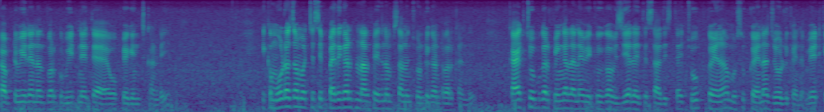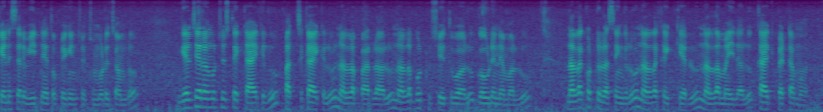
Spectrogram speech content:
కాబట్టి వీలైనంత వరకు వీటిని అయితే ఉపయోగించకండి. ఇక మూడో జామ్ వచ్చేసి పది గంటల నలభై ఐదు నిమిషాల నుంచి ఒంటి గంట వరకు అండి. కాకి చూపు గల పింగల్ అనేవి ఎక్కువగా విజయాలు అయితే సాధిస్తాయి. చూపుకైనా ముసుక్కైనా జోడుకైనా వేటికైనా సరే వీటిని అయితే ఉపయోగించవచ్చు మూడో జామ్లో. గెలిచే రంగులు చూస్తే కాయకులు పచ్చ కాయకులు నల్ల పర్రాలు నల్లబొట్లు చేతువాలు గౌడె నెమళ్ళు నల్లకొట్టు రసింగులు నల్ల కక్కెర్లు నల్ల మైదాలు కాకి పెట్టమాలు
